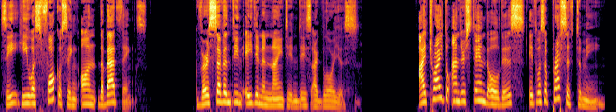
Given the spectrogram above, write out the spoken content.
See, he was focusing on the bad things. Verse 17, 18, and 19, these are glorious. I tried to understand all this. It was oppressive to me.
